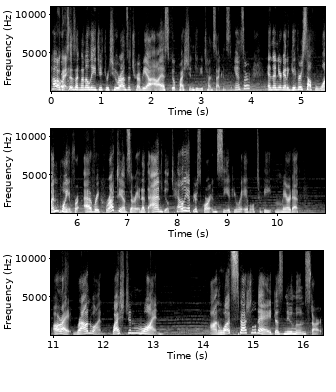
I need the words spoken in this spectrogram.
How it Okay. works is I'm going to lead you through two rounds of trivia. I'll ask you a question, give you 10 seconds to answer, and then you're going to give yourself one point for every correct answer. And at the end, you'll tally up your score and see if you were able to beat Meredith. All right, round one. Question one: On what special day does New Moon start?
